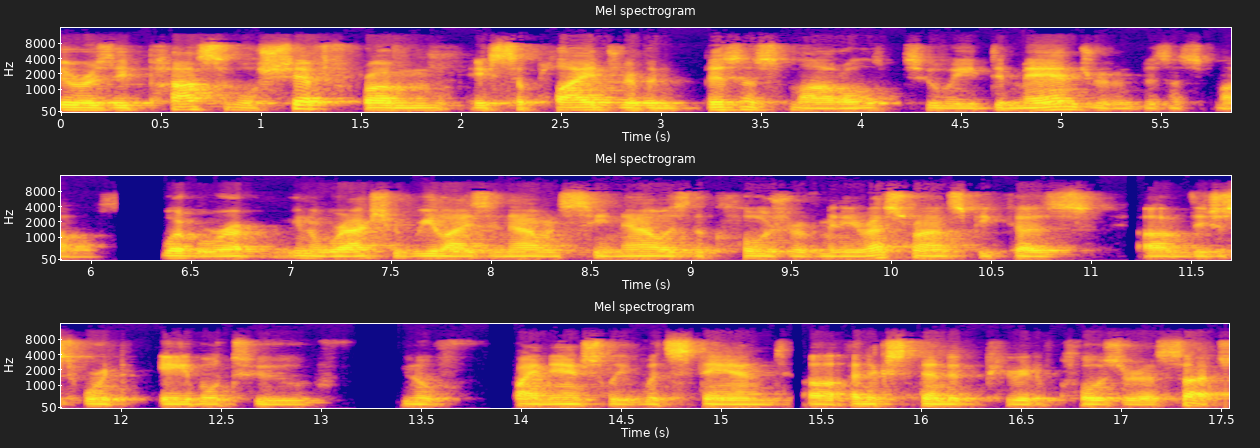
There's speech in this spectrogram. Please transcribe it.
there is a possible shift from a supply-driven business model to a demand-driven business model. What we're, you know, we're actually realizing now and see now is the closure of many restaurants because um, they just weren't able to, you know, financially withstand uh, an extended period of closure as such.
